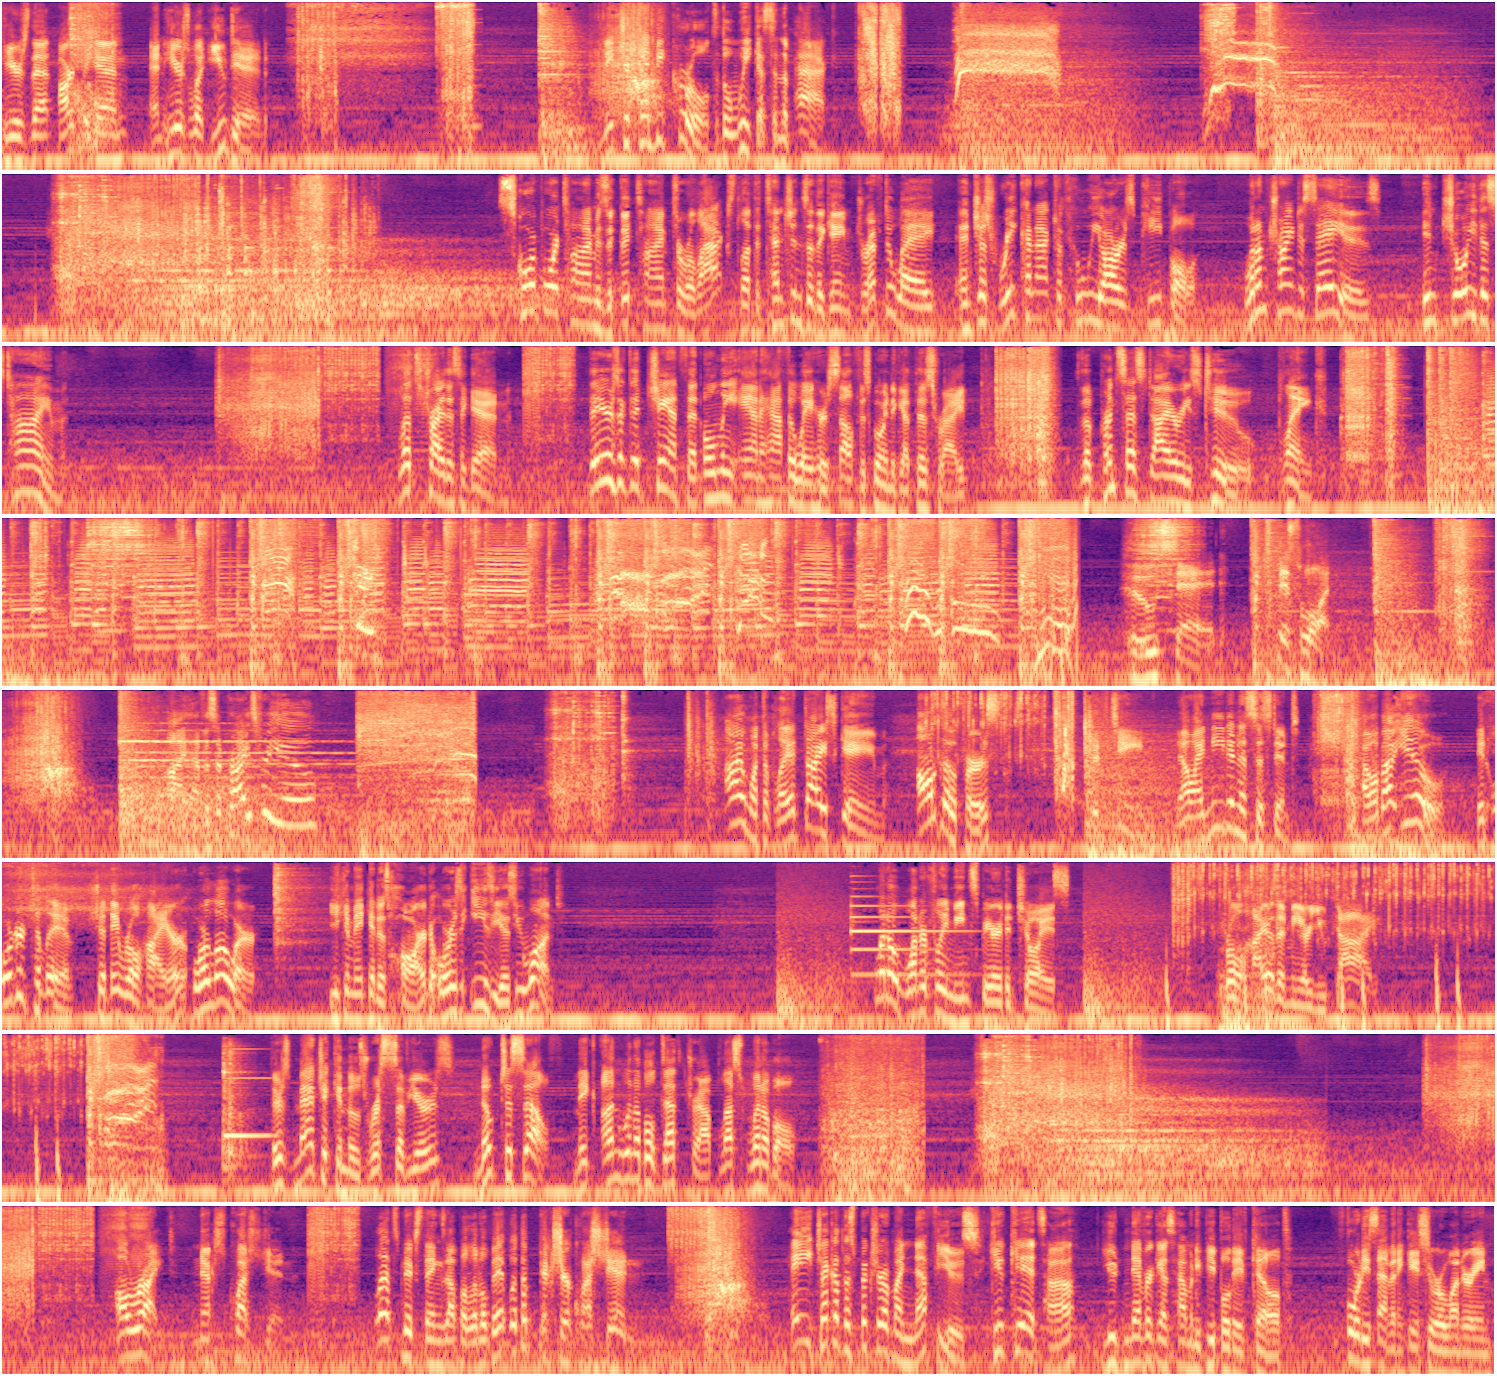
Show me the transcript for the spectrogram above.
Here's that art again, and here's what you did. Nature can be cruel to the weakest in the pack. Scoreboard time is a good time to relax, let the tensions of the game drift away, and just reconnect with who we are as people. What I'm trying to say is, Enjoy this time. Let's try this again. There's a good chance that only Anne Hathaway herself is going to get this right. The Princess Diaries 2, blank. Who said? This one. Have a surprise for you! I want to play a dice game. I'll go first. 15. Now I need an assistant. How about you? In order to live, should they roll higher or lower? You can make it as hard or as easy as you want. What a wonderfully mean-spirited choice. Roll higher than me or you die. There's magic in those wrists of yours. Note to self, make unwinnable death trap less winnable. Alright, next question. Let's mix things up a little bit with a picture question. Hey, check out this picture of my nephews. Cute kids, huh? You'd never guess how many people they've killed. 47 in case you were wondering.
